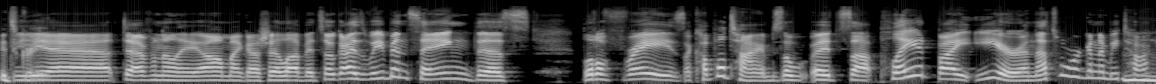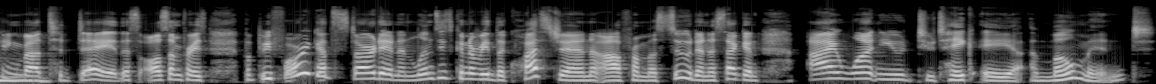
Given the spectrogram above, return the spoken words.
It's great. Yeah, definitely. Oh my gosh, I love it. So guys, we've been saying this little phrase a couple times. It's uh, play it by ear. And that's what we're going to be talking mm. about today, this awesome phrase. But before we get started, and Lindsay's going to read the question uh, from Masood in a second, I want you to take a, a moment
